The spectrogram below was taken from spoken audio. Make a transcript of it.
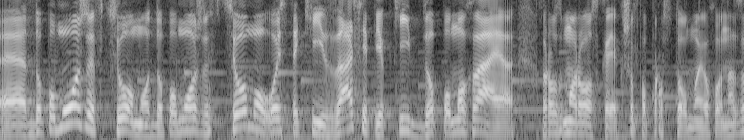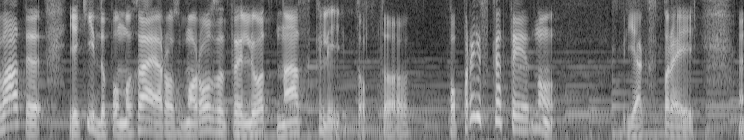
Е, Допоможе в цьому, допоможе в цьому ось такий засіб, який допомагає розморозка, якщо по-простому його назвати, який допомагає розморозити льод на склі. Тобто поприскати, ну як спрей е,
